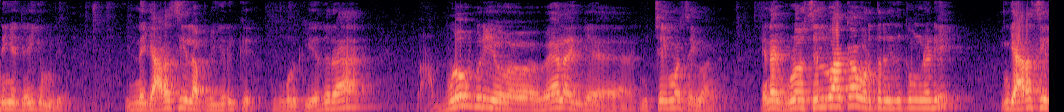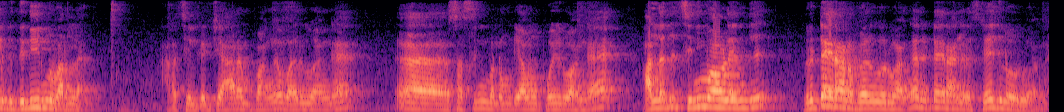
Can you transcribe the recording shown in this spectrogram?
நீங்கள் ஜெயிக்க முடியும். இன்றைக்கி அரசியல் அப்படி இருக்குது உங்களுக்கு எதிராக அவ்வளோ பெரிய வேலை இங்கே நிச்சயமாக செய்வாங்க. ஏன்னா இவ்வளோ செல்வாக்காக ஒருத்தர் இதுக்கு முன்னாடி இங்கே அரசியலுக்கு திடீர்னு வரல. அரசியல் கட்சி ஆரம்பிப்பாங்க வருவாங்க. சஸ்டின் பண்ண முடியாமல் போயிடுவாங்க அல்லது சினிமாவிலேருந்து ரிட்டையர் ஆன பிறகு வருவாங்க. ரிட்டையர் ஆகிற ஸ்டேஜில் வருவாங்க.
